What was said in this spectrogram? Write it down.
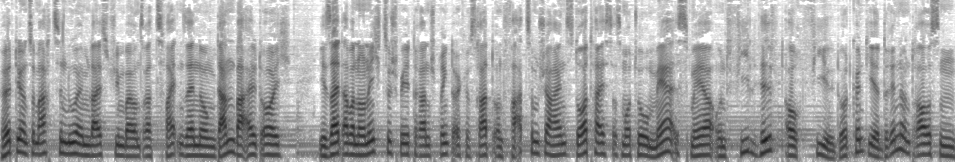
Hört ihr uns um 18 Uhr im Livestream bei unserer zweiten Sendung, dann beeilt euch. Ihr seid aber noch nicht zu spät dran, springt euch aufs Rad und fahrt zum Che Heinz. Dort heißt das Motto, mehr ist mehr und viel hilft auch viel. Dort könnt ihr drinnen und draußen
